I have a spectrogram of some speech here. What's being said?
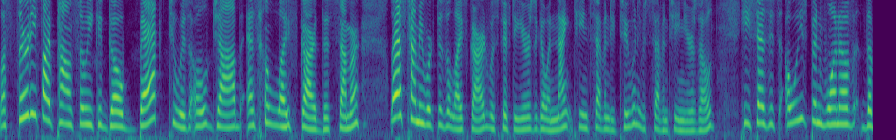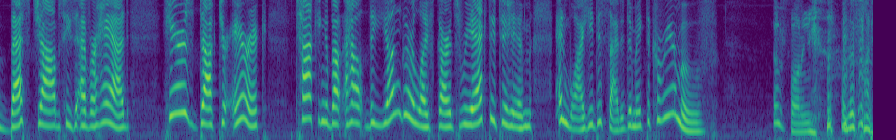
Lost 35 pounds so he could go back to his old job as a lifeguard this summer. Last time he worked as a lifeguard was 50 years ago in 1972 when he was 17 years old. He says it's always been one of the best jobs he's ever had. Here's Dr. Eric talking about how the younger lifeguards reacted to him and why he decided to make the career move. That's funny. Was it funny?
